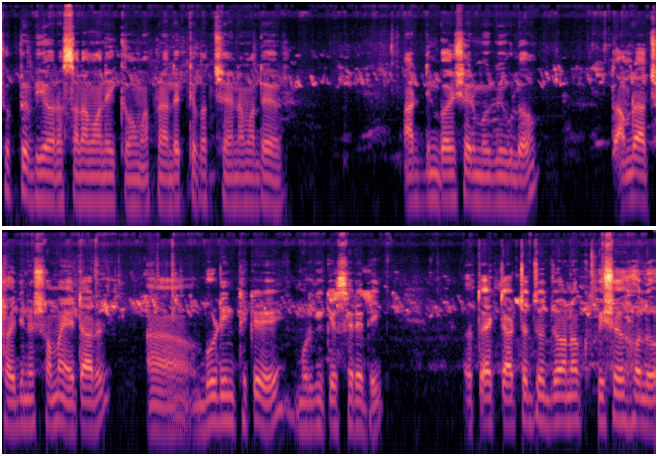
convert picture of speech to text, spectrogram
সুপ্রভিয়র আসসালামু আলাইকুম। আপনারা দেখতে পাচ্ছেন আমাদের আট দিন বয়সের মুরগিগুলো। তো আমরা ছয় দিনের সময় এটার বোর্ডিং থেকে মুরগিকে ছেড়ে দিই। তো একটা আশ্চর্যজনক বিষয় হলো,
